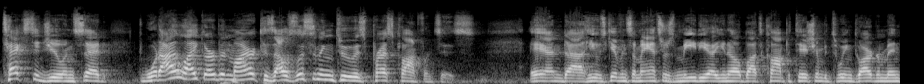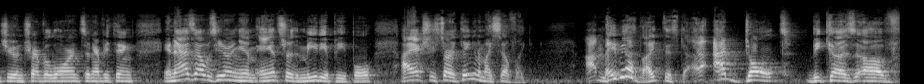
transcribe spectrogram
texted you and said, would I like Urban Meyer? Because I was listening to his press conferences. And uh, he was giving some answers, media, you know, about the competition between Gardner Minshew and Trevor Lawrence and everything. And as I was hearing him answer the media people, I actually started thinking to myself, like, uh, maybe I'd like this guy. I, I don't because of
